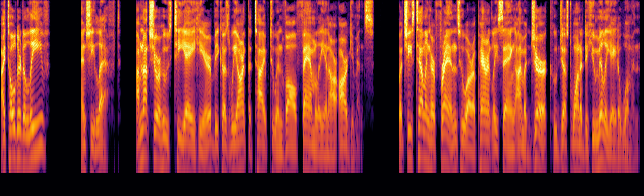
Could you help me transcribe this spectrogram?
I told her to leave, and she left. I'm not sure who's TA here because we aren't the type to involve family in our arguments. But she's telling her friends who are apparently saying I'm a jerk who just wanted to humiliate a woman.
